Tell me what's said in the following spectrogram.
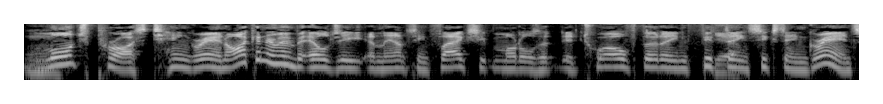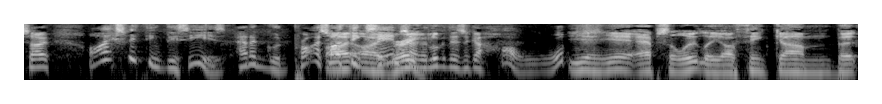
Mm. launch price 10 grand. I can remember LG announcing flagship models at, at 12, 13, 15, Yeah. 16 grand. So I actually think this is at a good price. I, I- think I Samsung agree. would look at this and go, oh, whoops. Yeah, yeah, absolutely. I think, um, but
